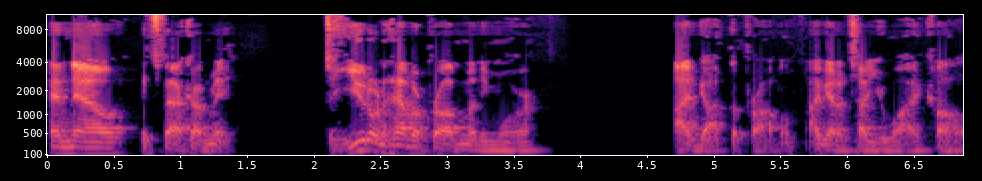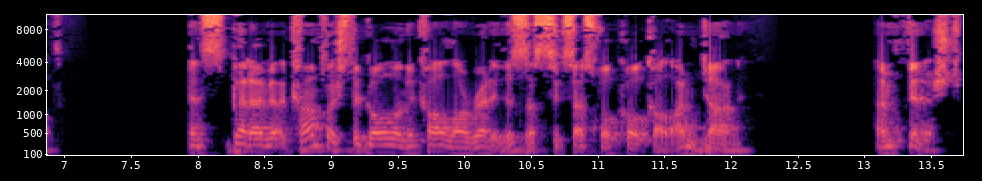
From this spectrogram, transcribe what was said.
And now it's back on me. So you don't have a problem anymore. I've got the problem. I've got to tell you why I called. And, but I've accomplished the goal of the call already. This is a successful cold call. I'm done. I'm finished.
